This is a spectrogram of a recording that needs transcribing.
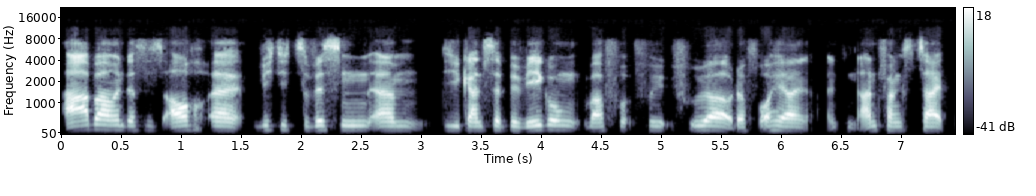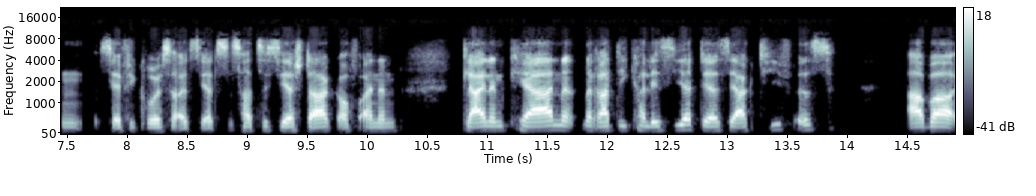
Aber, und das ist auch äh, wichtig zu wissen, ähm, die ganze Bewegung war fr früher oder vorher in den Anfangszeiten sehr viel größer als jetzt. Es hat sich sehr stark auf einen kleinen Kern radikalisiert, der sehr aktiv ist, aber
